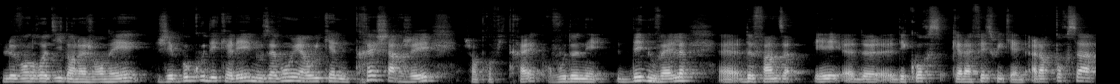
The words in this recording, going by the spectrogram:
le vendredi dans la journée. J'ai beaucoup décalé, nous avons eu un week-end très chargé j'en profiterai pour vous donner des nouvelles euh, de Fans et euh, de, des courses qu'elle a fait ce week-end. Alors pour ça,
